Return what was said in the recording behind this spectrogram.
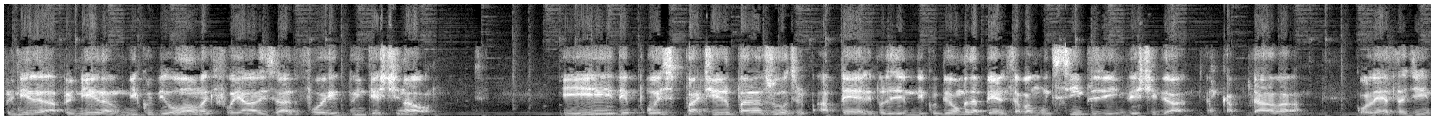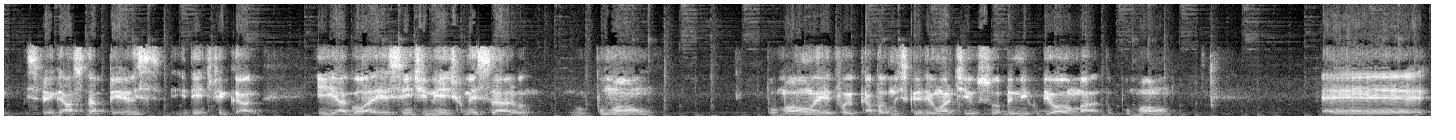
primeira, a primeira microbioma que foi analisado foi do intestinal. E depois partiram para as outras. A pele, por exemplo, microbioma da pele, estava muito simples de investigar. Então captava coleta de esfregaço da pele, identificaram. E agora, recentemente, começaram no pulmão. Pulmão, eh, foi, acabamos de escrever um artigo sobre microbioma do pulmão. É,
